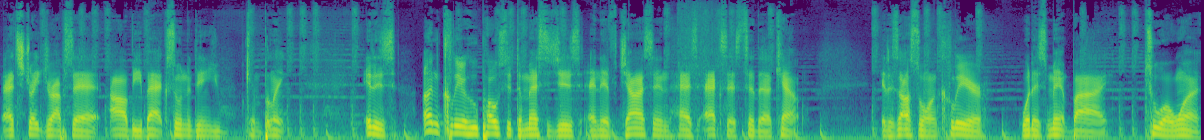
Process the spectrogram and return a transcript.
That Straight Drop said, I'll be back sooner than you can blink. It is unclear who posted the messages and if Johnson has access to the account. It is also unclear what is meant by 201,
